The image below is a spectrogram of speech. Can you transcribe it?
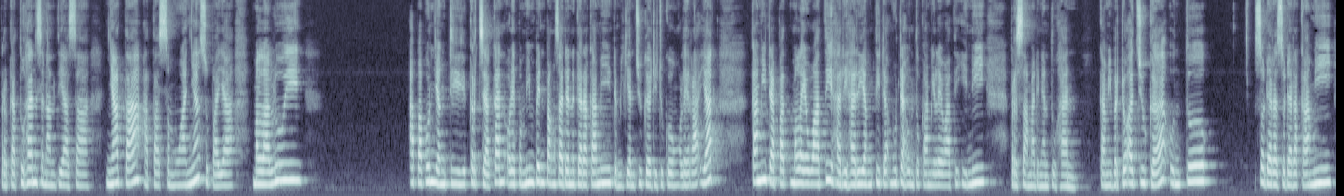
berkat Tuhan senantiasa nyata atas semuanya supaya melalui apa pun yang dikerjakan oleh pemimpin bangsa dan negara kami, demikian juga didukung oleh rakyat, kami dapat melewati hari-hari yang tidak mudah untuk kami lewati ini bersama dengan Tuhan. Kami berdoa juga untuk saudara-saudara kami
